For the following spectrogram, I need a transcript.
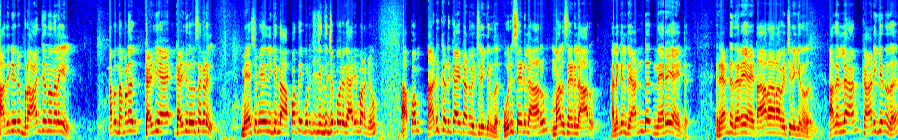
അതിന്റെ ഒരു ബ്രാഞ്ച് എന്ന നിലയിൽ അപ്പം നമ്മൾ കഴിഞ്ഞ കഴിഞ്ഞ ദിവസങ്ങളിൽ മേശമേലിരിക്കുന്ന അപ്പത്തെക്കുറിച്ച് ചിന്തിച്ചപ്പോൾ ഒരു കാര്യം പറഞ്ഞു. അപ്പം അടുക്കടുക്കായിട്ടാണ് വെച്ചിരിക്കുന്നത്. ഒരു സൈഡിൽ ആറും മറു സൈഡിൽ ആറും അല്ലെങ്കിൽ രണ്ട് നിരയായിട്ട് രണ്ട് നിരയായിട്ട് ആറാറാ വെച്ചിരിക്കുന്നത്. അതെല്ലാം കാണിക്കുന്നത്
